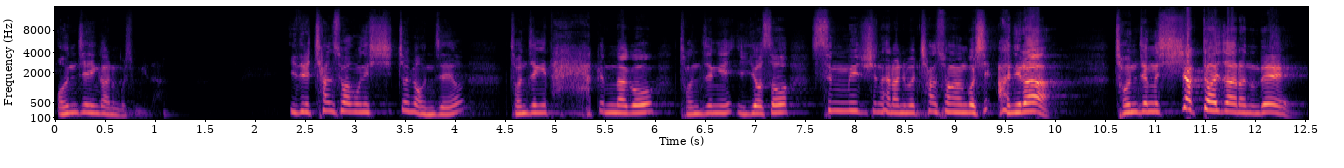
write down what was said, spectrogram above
언제인가 하는 것입니다. 이들이 찬송하고 있는 시점이 언제예요? 전쟁이 다 끝나고 전쟁에 이겨서 승리 주신 하나님을 찬송한 것이 아니라 전쟁은 시작도 하지 않았는데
